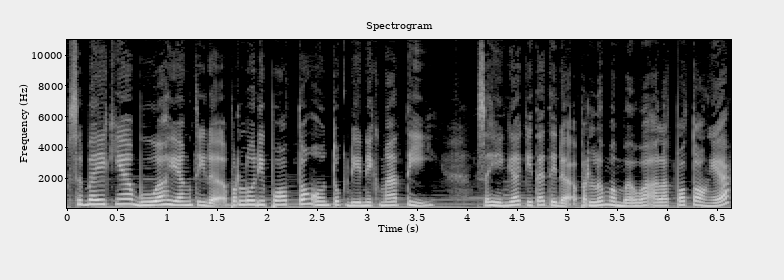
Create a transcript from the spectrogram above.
sebaiknya buah yang tidak perlu dipotong untuk dinikmati, sehingga kita tidak perlu membawa alat potong ya.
